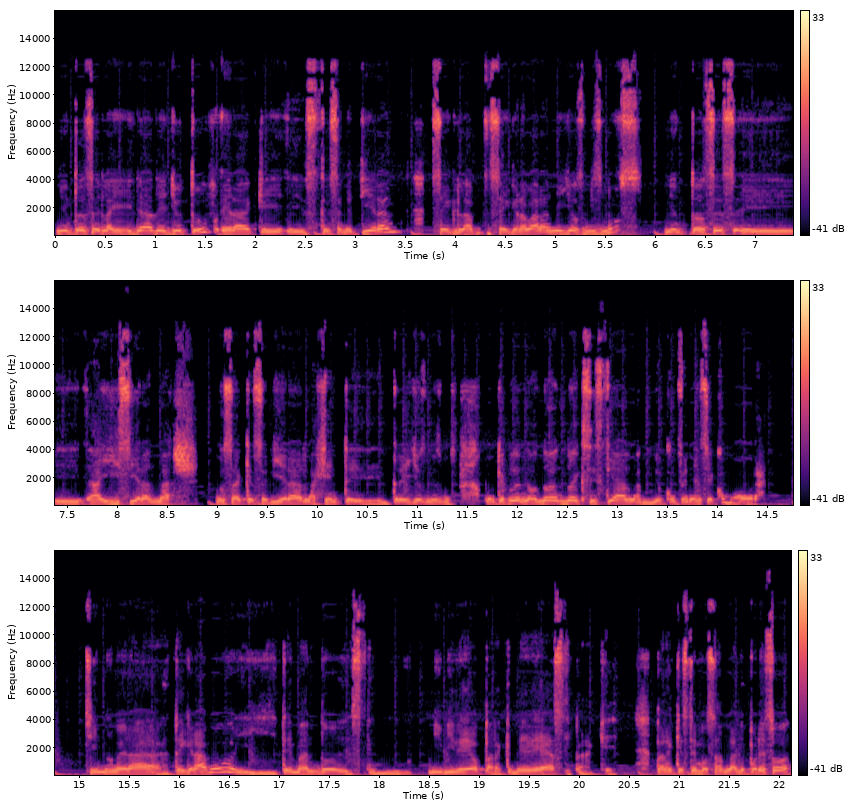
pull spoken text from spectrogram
Y entonces la idea de YouTube era que este, se metieran, se, se grabaran ellos mismos y entonces eh, ahí hicieran match. O sea, que se viera la gente entre ellos mismos. Porque bueno, no, no existía la videoconferencia como ahora sino era te grabo y te mando este mi, video para que me veas y para que para que estemos hablando. Por eso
